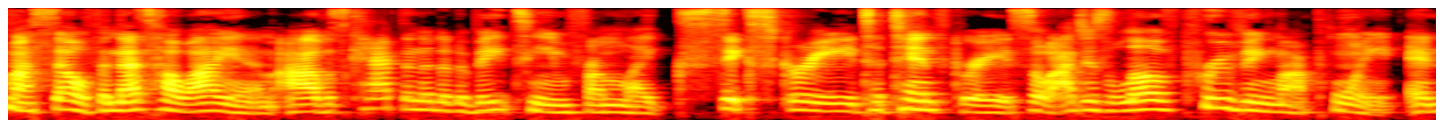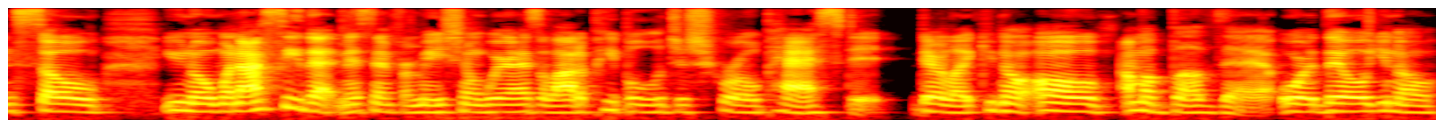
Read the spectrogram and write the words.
myself and that's how i am. I was captain of the debate team from like sixth grade to 10th grade so i just love proving my point. and so you know when i see that misinformation whereas a lot of people will just scroll past it they're like you know oh i'm above that or they'll you know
